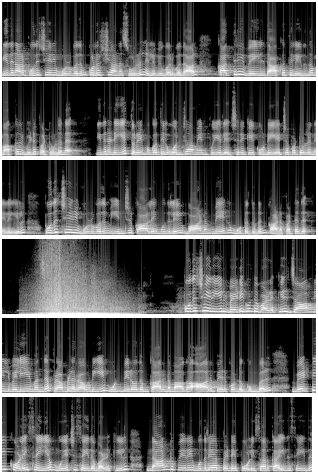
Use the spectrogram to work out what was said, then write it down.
இதனால் புதுச்சேரி முழுவதும் குளிர்ச்சியான சூழல் நிலவி வருவதால் கத்திரி வெயில் தாக்கத்தில் இருந்து மக்கள் விடுபட்டுள்ளனர். இதனிடையே துறைமுகத்தில் ஒன்றாம் எண் புயல் எச்சரிக்கை கூண்டு ஏற்றப்பட்டுள்ள நிலையில் புதுச்சேரி முழுவதும் இன்று காலை முதலே வானம் மேகமூட்டத்துடன் காணப்பட்டது. புதுச்சேரியில் வெடிகுண்டு வழக்கில் ஜாமீனில் வெளியே வந்த பிரபல ரவுடியை முன்விரோதம் காரணமாக ஆறு பேர் கொண்ட கும்பல் வெட்டி கொலை செய்ய முயற்சி செய்த வழக்கில் நான்கு பேரை முதலியார்பேட்டை போலீசார் கைது செய்து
